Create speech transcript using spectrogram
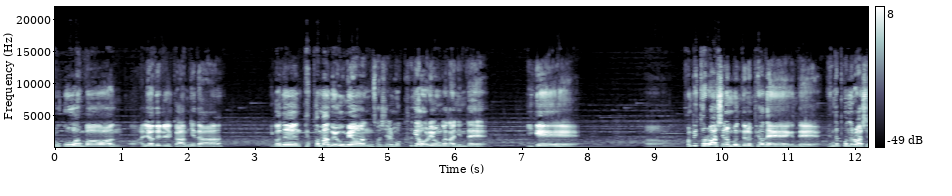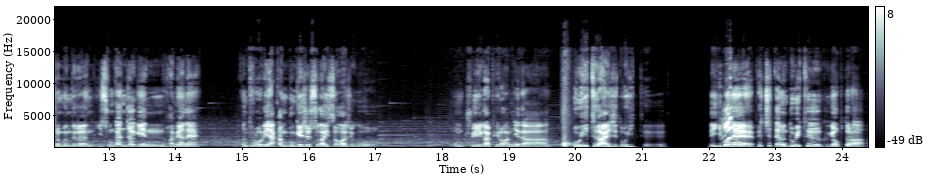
요거 한번 어, 알려드릴까 합니다. 이거는 패턴만 외우면 사실 뭐 크게 어려운 건 아닌데 이게 어, 컴퓨터로 하시는 분들은 편해. 근데 핸드폰으로 하시는 분들은 이 순간적인 화면에 컨트롤이 약간 뭉개질 수가 있어가지고 좀 주의가 필요합니다. 노히트 알지 노히트. 근데 이번에 패치 때는 노히트 그게 없더라.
